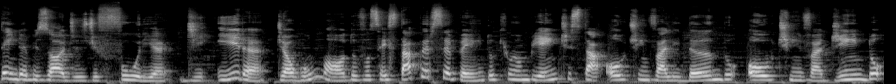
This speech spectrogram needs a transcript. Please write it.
tendo episódios de fúria, de ira, de algum modo, você está percebendo que o ambiente está ou te invalidando, ou te invadindo,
